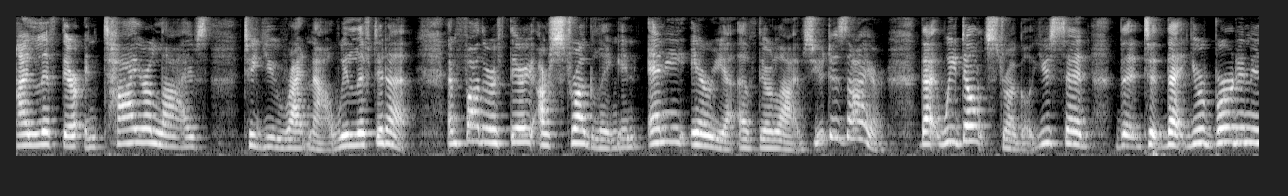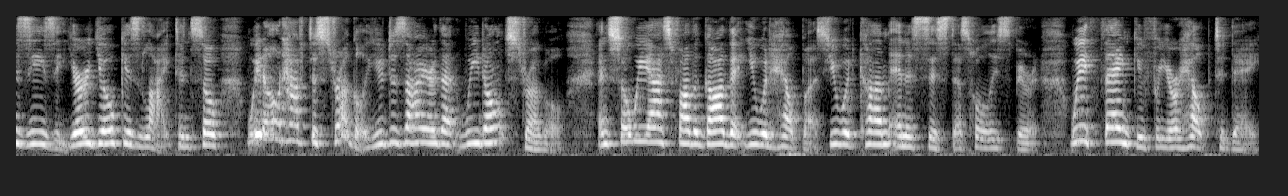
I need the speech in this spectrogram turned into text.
I lift their entire lives to you right now. We lift it up. And Father, if they are struggling in any area of their lives, you desire that we don't struggle. You said that, to, that your burden is easy, your yoke is light. And so we don't have to struggle. You desire that we don't struggle. And so we ask, Father God, that you would help us. You would come and assist us, Holy Spirit. We thank you for your help today.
